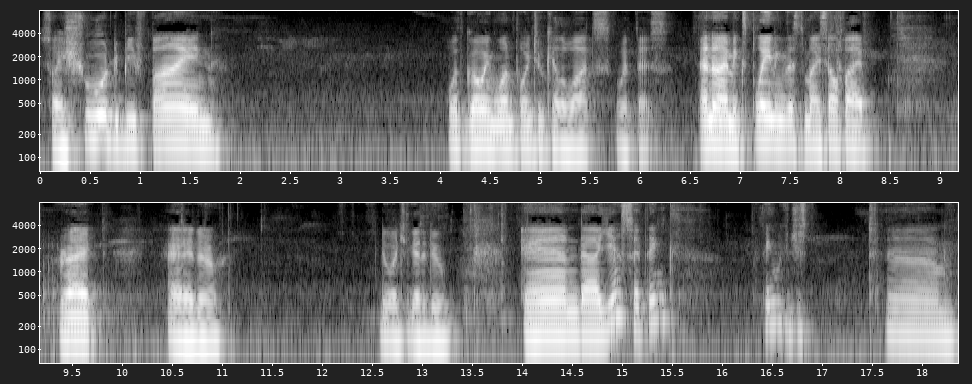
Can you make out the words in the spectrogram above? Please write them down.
So I should be fine with going 1.2 kilowatts with this. I know I'm explaining this to myself. I, right? I don't know. Do what you gotta do. And uh, yes, I think, I think we could just um,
